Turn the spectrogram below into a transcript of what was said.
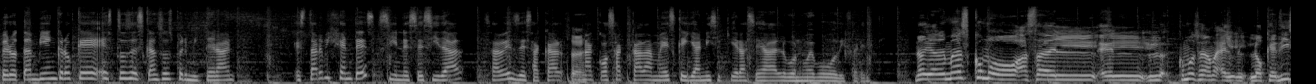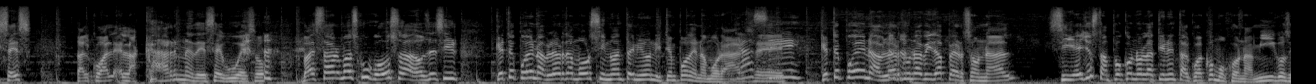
pero también creo que estos descansos permitirán estar vigentes sin necesidad, ¿sabes?, de sacar Sí. una cosa cada mes que ya ni siquiera sea algo nuevo o diferente. No, y además como hasta el, el- ¿cómo se llama? El- lo que dices, tal cual, la carne de ese hueso va a estar más jugosa. Es decir, ¿qué te pueden hablar de amor si no han tenido ni tiempo de enamorarse? ¿Qué te pueden hablar de una vida personal si ellos tampoco no la tienen tal cual como con amigos?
